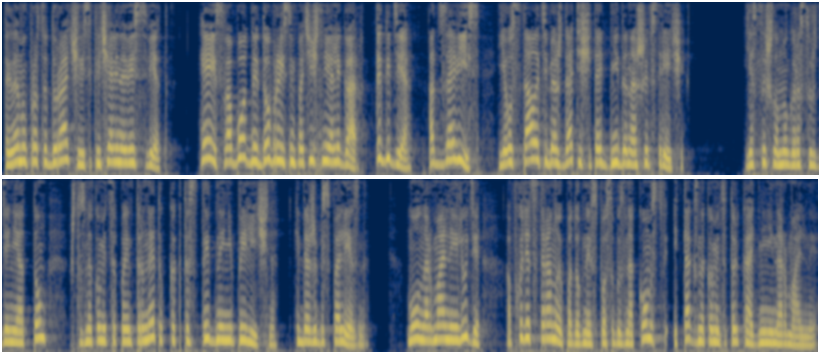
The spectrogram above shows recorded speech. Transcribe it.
Тогда мы просто дурачились и кричали на весь свет. «Эй, свободный, добрый и симпатичный олигарх, ты где? Отзовись! Я устала тебя ждать и считать дни до нашей встречи!» Я слышала много рассуждений о том, что знакомиться по интернету как-то стыдно и неприлично, и даже бесполезно. Мол, нормальные люди — обходят стороной подобные способы знакомств, и так знакомятся только одни ненормальные.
